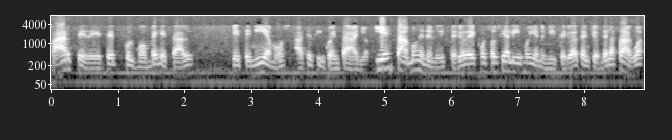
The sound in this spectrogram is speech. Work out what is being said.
parte de ese pulmón vegetal que teníamos hace 50 años. Y estamos en el Ministerio de Ecosocialismo y en el Ministerio de Atención de las Aguas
